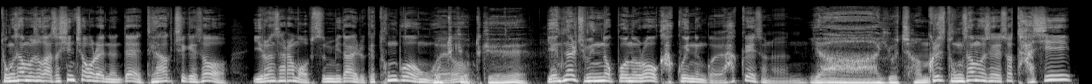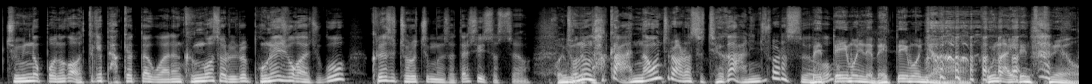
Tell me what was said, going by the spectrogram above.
동사무소 가서 신청을 했는데 대학 측에서 이런 사람 없습니다 이렇게 통보가 온 거예요. 어떻게, 어떻게. 옛날 주민등록번호로 갖고 있는 거예요 학교에서는. 야 이거 참. 그래서 동사무소에서 다시 주민등록번호가 어떻게 바뀌었다고 하는 근거 서류를 보내줘가지고 그래서 졸업증명서 뗄 수 있었어요. 거의 뭐 저는 학교 안 나온 줄 알았어. 제가 아닌 줄 알았어요. 맷데이먼이네, 맷데이먼이야. 본 아이덴티티네요.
